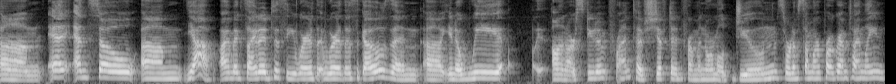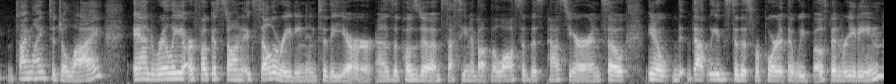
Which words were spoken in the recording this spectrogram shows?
Um, and, and so um, yeah i'm excited to see where the, where this goes. And uh, you know we on our student front have shifted from a normal June sort of summer program timeline timeline to July and really are focused on accelerating into the year as opposed to obsessing about the loss of this past year and so you know th- that leads to this report that we've both been reading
